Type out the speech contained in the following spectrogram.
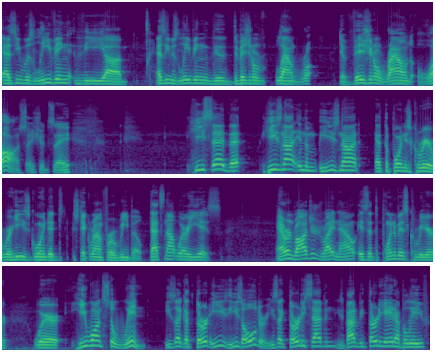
as he was leaving the uh, as he was leaving the divisional round divisional round loss, I should say. He said that he's not in the he's not at the point in his career where he's going to stick around for a rebuild. That's not where he is. Aaron Rodgers right now is at the point of his career where he wants to win. He's like a third. He's he's older. He's like 37. He's about to be 38, I believe.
